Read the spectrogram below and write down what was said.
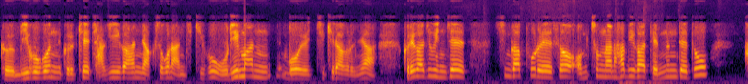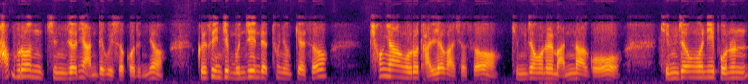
그 미국은 그렇게 자기가 한 약속은 안 지키고 우리만 뭐 지키라 그러냐. 그래가지고 이제 싱가포르에서 엄청난 합의가 됐는데도 아무런 진전이 안 되고 있었거든요. 그래서 이제 문재인 대통령께서 평양으로 달려가셔서 김정은을 만나고 김정은이 보는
